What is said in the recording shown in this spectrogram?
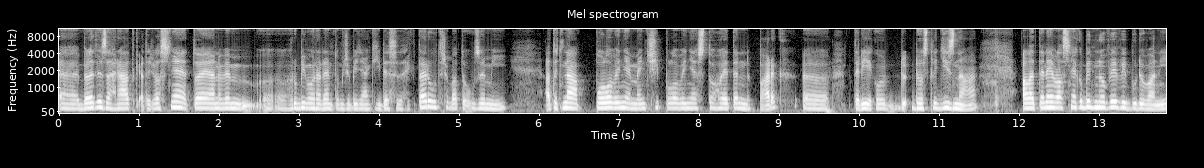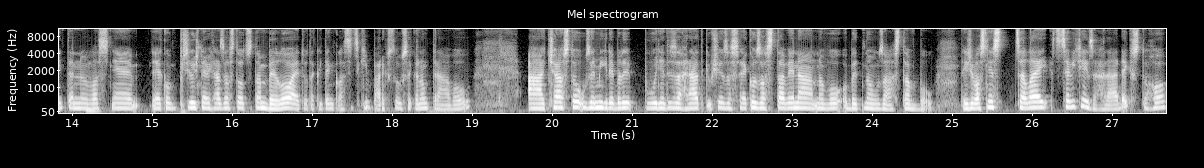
eh, byly ty zahrádky. A teď vlastně to je, já nevím, eh, hrubým odhadem, to může být nějakých 10 hektarů třeba to území. A teď na polovině, menší polovině z toho je ten park, který jako dost lidí zná ale ten je vlastně jakoby nově vybudovaný, ten vlastně jako příliš nevycházel z toho, co tam bylo a je to takový ten klasický park s tou sekanou trávou. A část toho území, kde byly původně ty zahrádky, už je zase jako zastavěna novou obytnou zástavbou. Takže vlastně z, celé, z celých těch zahrádek, z toho,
